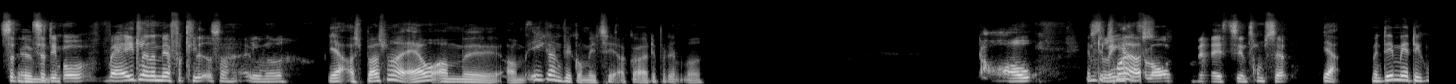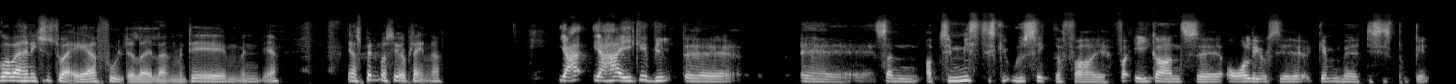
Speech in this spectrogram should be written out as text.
Så, øhm. så det må være et eller andet med at forklæde sig, eller noget. Ja, og spørgsmålet er jo, om, øh, om Egon vil gå med til at gøre det på den måde. Jo, Jamen, så det længe tror jeg han også. får lov at være i centrum selv. Men det med, det kunne godt være, at han ikke synes, du er ærefuldt eller et eller andet, men, det, men ja, jeg er spændt på at se, hvad planen er. Jeg, jeg har ikke vildt øh, øh, sådan optimistiske udsigter for, øh, for Egons øh, overlevelse gennem øh, de sidste par bind.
